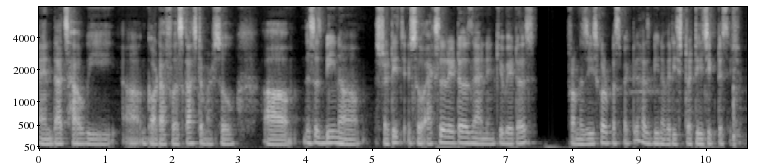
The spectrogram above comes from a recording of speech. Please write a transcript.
And that's how we uh, got our first customer. So um, this has been a strategy so accelerators and incubators from a z-score perspective has been a very strategic decision.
